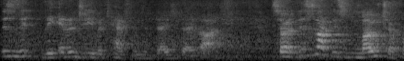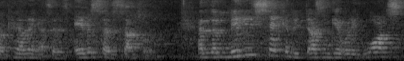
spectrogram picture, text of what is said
This is it, the energy of attachment in day-to-day life. So this is like this motor propelling us and it's ever so subtle. And the millisecond it doesn't get what it wants,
